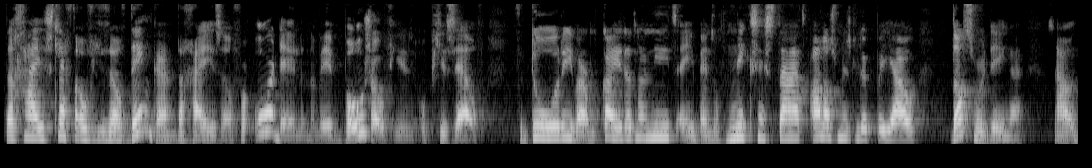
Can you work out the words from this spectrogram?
dan ga je slecht over jezelf denken. Dan ga je jezelf veroordelen. Dan ben je boos over je, op jezelf. Verdorie, waarom kan je dat nou niet? En je bent toch niks in staat. Alles mislukt bij jou. Dat soort dingen. Nou,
